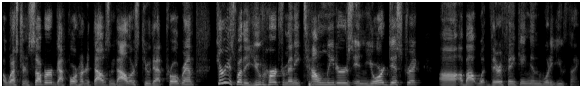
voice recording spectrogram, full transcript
a western suburb, got $400,000 through that program. Curious whether you've heard from any town leaders in your district uh, about what they're thinking and what do you think?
